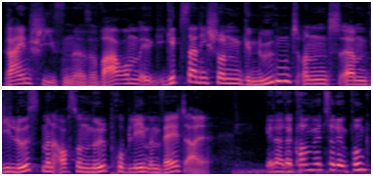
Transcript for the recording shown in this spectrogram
reinschießen? Also warum äh, gibt's da nicht schon genügend und ähm, wie löst man auch so ein Müllproblem im Weltall? Genau, da kommen wir zu dem Punkt,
